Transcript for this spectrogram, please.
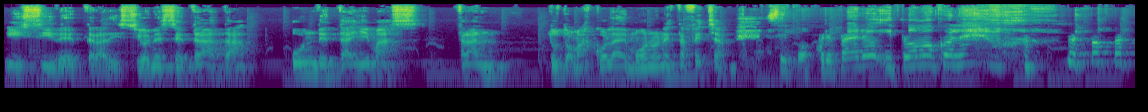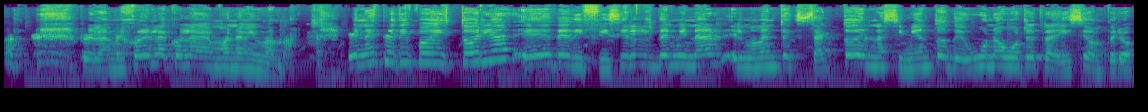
Y si de tradiciones se trata, un detalle más. Fran, ¿Tú tomas cola de mono en esta fecha? Sí, pues preparo y tomo cola de mono. Pero la mejor es la cola de mono de mi mamá. En este tipo de historias es de difícil determinar el momento exacto del nacimiento de una u otra tradición, pero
